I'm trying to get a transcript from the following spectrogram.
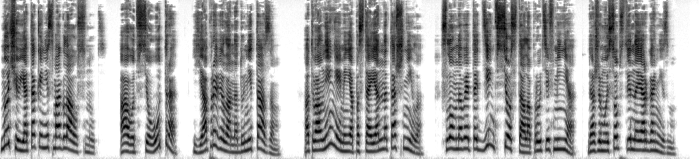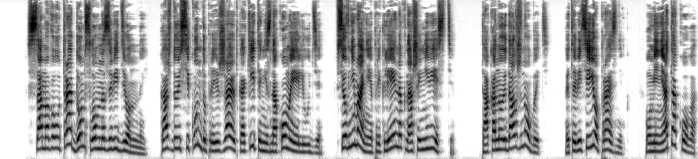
Ночью я так и не смогла уснуть. А вот все утро я провела над унитазом. От волнения меня постоянно тошнило. Словно в этот день все стало против меня, даже мой собственный организм. С самого утра дом словно заведенный. Каждую секунду приезжают какие-то незнакомые люди. Все внимание приклеено к нашей невесте. Так оно и должно быть. Это ведь ее праздник. У меня такого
